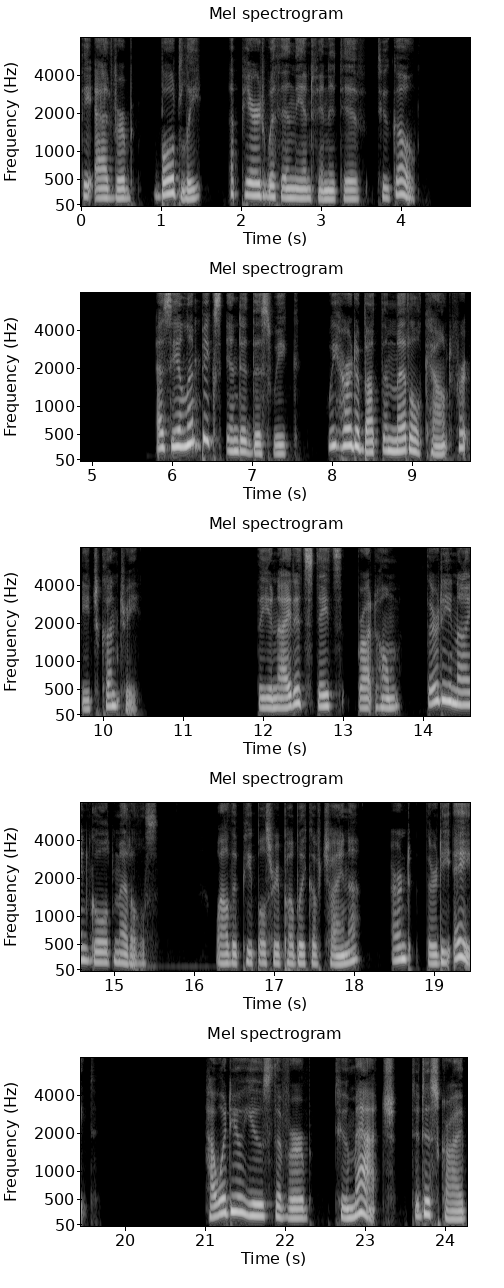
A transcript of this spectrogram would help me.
the adverb boldly appeared within the infinitive to go. As the Olympics ended this week, we heard about the medal count for each country. The United States brought home 39 gold medals, while the People's Republic of China earned 38. How would you use the verb to match to describe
